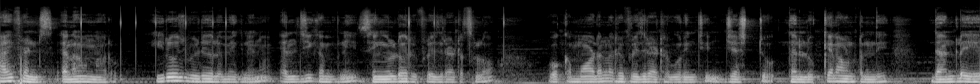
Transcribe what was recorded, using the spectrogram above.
హాయ్ ఫ్రెండ్స్ ఎలా ఉన్నారు? ఈరోజు వీడియోలో మీకు నేను ఎల్జీ కంపెనీ సింగిల్ డోర్ రిఫ్రిజిరేటర్స్లో ఒక మోడల్ రిఫ్రిజిరేటర్ గురించి జస్ట్ దాని లుక్ ఎలా ఉంటుంది దాంట్లో ఏ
